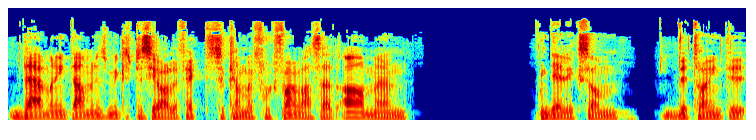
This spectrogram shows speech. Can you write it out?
där man inte använder så mycket specialeffekter så kan man fortfarande vara så att, ja ah, men det är liksom, det tar inte,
